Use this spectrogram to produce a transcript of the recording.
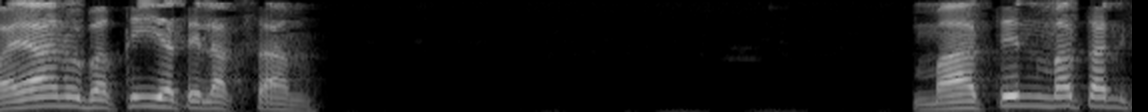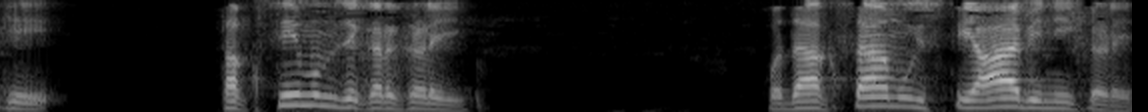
بیان بقیت الاقسام ماتن متن کې تقسیم هم ذکر کړی خو د اقسام استیعاب نه کړي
